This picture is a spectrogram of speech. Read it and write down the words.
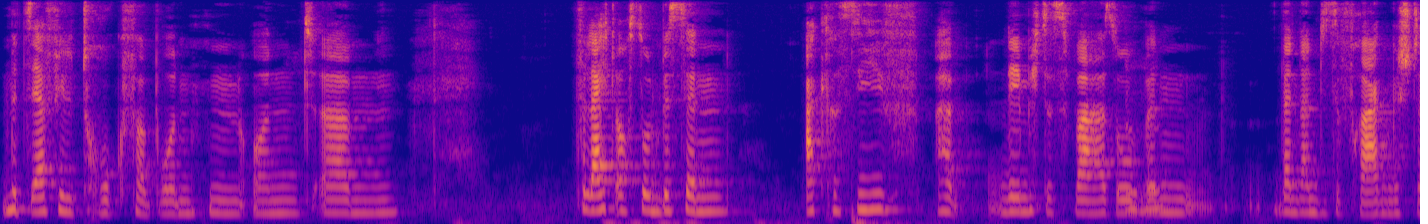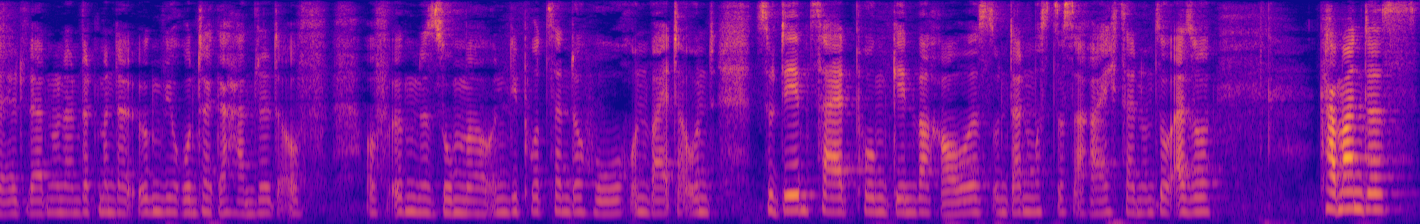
mit sehr viel Druck verbunden und ähm, vielleicht auch so ein bisschen aggressiv hab, nehme ich das wahr, so wenn wenn dann diese Fragen gestellt werden und dann wird man da irgendwie runtergehandelt auf, auf irgendeine Summe und die Prozente hoch und weiter und zu dem Zeitpunkt gehen wir raus und dann muss das erreicht sein und so. Also kann man das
